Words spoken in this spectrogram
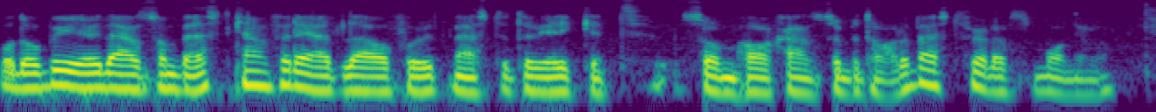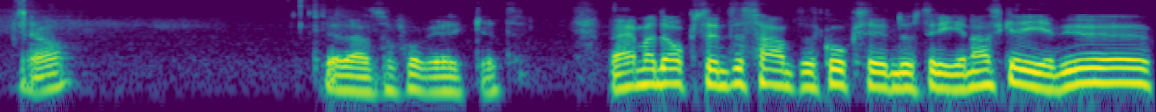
Och då blir det den som bäst kan förädla och få ut mest av virket som har chans att betala bäst för det så småningom. Ja. Det är den som får virket. Nej, men det är också intressant att skogsindustrierna skriver ju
